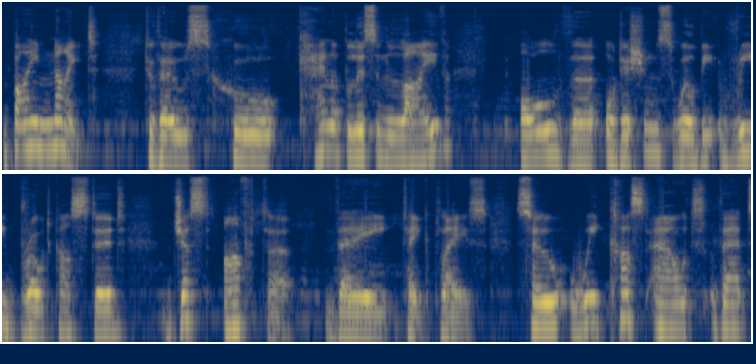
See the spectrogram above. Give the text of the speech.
by night to those who cannot listen live all the auditions will be rebroadcasted just after they take place. So we cast out that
